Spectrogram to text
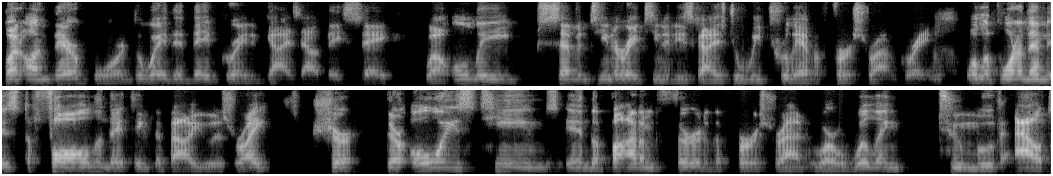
but on their board, the way that they've graded guys out, they say, well, only 17 or 18 of these guys do we truly have a first round grade. Well, if one of them is to fall and they think the value is right, sure. There are always teams in the bottom third of the first round who are willing to move out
